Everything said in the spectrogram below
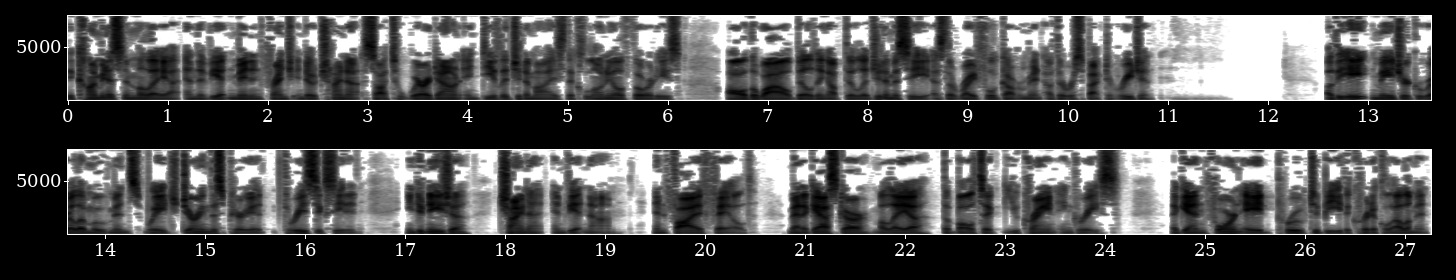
The communists in Malaya and the Viet Minh in French Indochina sought to wear down and delegitimize the colonial authorities, all the while building up their legitimacy as the rightful government of their respective region. Of the eight major guerrilla movements waged during this period, three succeeded Indonesia, China, and Vietnam, and five failed Madagascar, Malaya, the Baltic, Ukraine, and Greece. Again, foreign aid proved to be the critical element.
